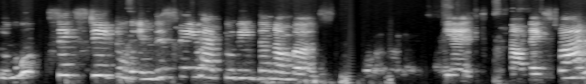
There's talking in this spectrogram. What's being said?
to 62. In this way, you have to read the numbers. Yes. Now, next one,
